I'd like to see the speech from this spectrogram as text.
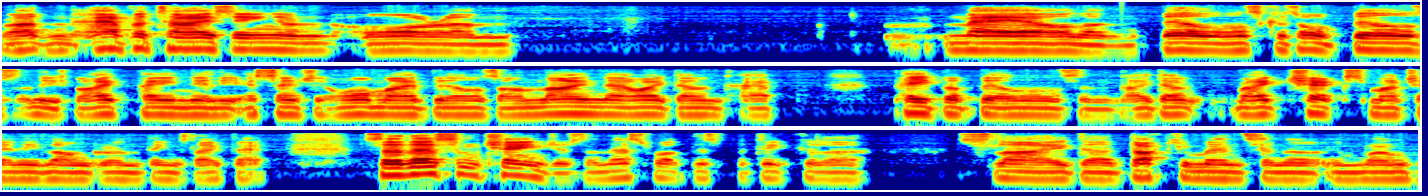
rather than advertising and or um, mail and bills, because all bills, at least I pay nearly essentially all my bills online now. I don't have paper bills and I don't write checks much any longer and things like that. So there's some changes, and that's what this particular slide uh, documents in, a, in one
